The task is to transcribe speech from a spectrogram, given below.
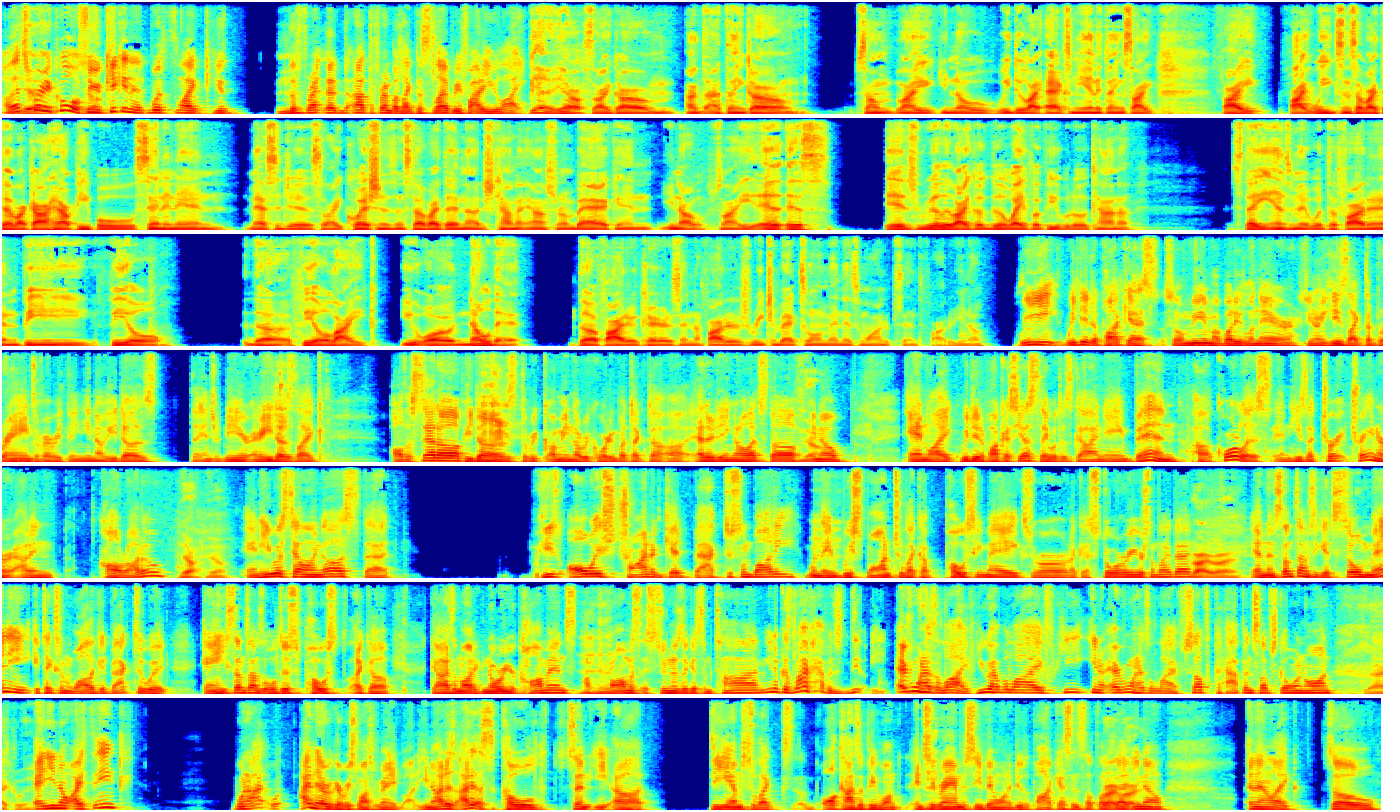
Oh, that's Yeah. pretty cool. So you're kicking it with like you, the friend, uh, not the friend, but like the celebrity fighter you like. Yeah, yeah. It's like um, I I think um, some like you know we do like ask me anything. It's like fight fight weeks and stuff like that. Like I have people sending in messages like questions and stuff like that, and I just kind of answer them back. And you know, it's like it, it's it's really like a good way for people to kind of stay intimate with the fighter and be feel the feel like you or know that the fighter cares and the fighter is reaching back to him and it's 100% the fighter, you know? We we did a podcast. So me and my buddy Lanier, you know, he's like the brains of everything. You know, he does the engineer and he does like all the setup. He does the rec- I mean, the recording, but like the uh, editing and all that stuff. Yeah. You know, and like we did a podcast yesterday with this guy named Ben uh, Corliss, and he's a tra- trainer out in Colorado. Yeah, yeah. and he was telling us that he's always trying to get back to somebody when Mm-hmm. they respond to like a post he makes or like a story or something like that. Right, right. And then sometimes he gets so many, it takes him a while to get back to it. And he sometimes will just post like a guys, I'm not ignoring your comments. I Mm-hmm. promise as soon as I get some time, you know, because life happens. Everyone has a life. You have a life. He, you know, everyone has a life. Stuff happens, stuff's going on. Exactly. And you know, I think when I I never get a response from anybody. You know, I just I just cold send uh, DMs to like all kinds of people on Instagram to see if they want to do the podcast and stuff like Right, that. right. You know, and then like so,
